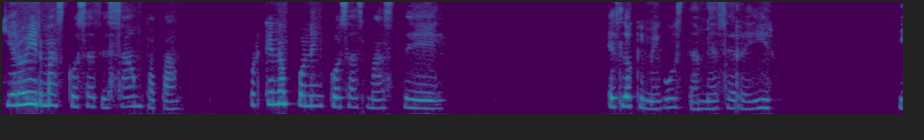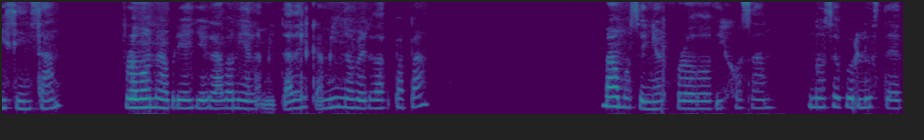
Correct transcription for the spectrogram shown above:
Quiero oír más cosas de Sam, papá. ¿Por qué no ponen cosas más de él? Es lo que me gusta, me hace reír. Y sin Sam, Frodo no habría llegado ni a la mitad del camino, ¿verdad, papá? Vamos, señor Frodo, dijo Sam. No se burle usted,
